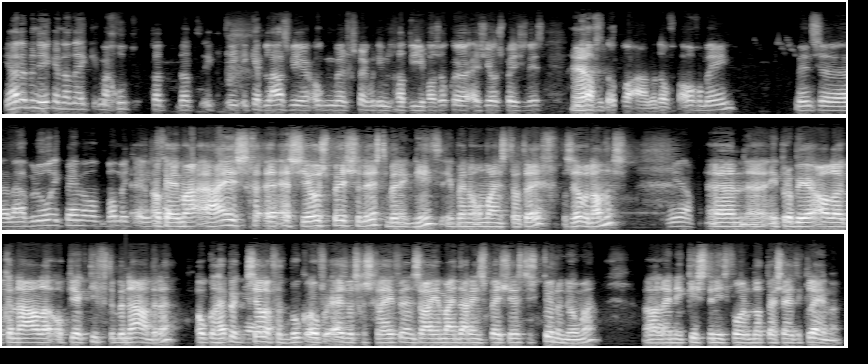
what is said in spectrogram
Ja, dat ben ik. En dan ik, maar goed, dat, dat, ik, ik, ik heb laatst weer ook een gesprek met iemand gehad, die was ook uh, SEO-specialist. Die ja. gaf het ook wel aan. Dat over het algemeen mensen, maar ik bedoel, ik ben wel, wel met je eens. Oké, okay, maar hij is SEO-specialist, ben ik niet. Ik ben een online strateeg. Dat is heel wat anders. Ja. En uh, ik probeer alle kanalen objectief te benaderen. Ook al heb ik ja. zelf het boek over AdWords geschreven en zou je mij daarin specialistisch kunnen noemen. Alleen ik kies er niet voor om dat per se te claimen.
